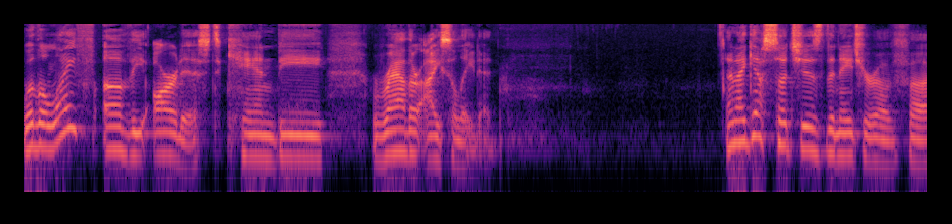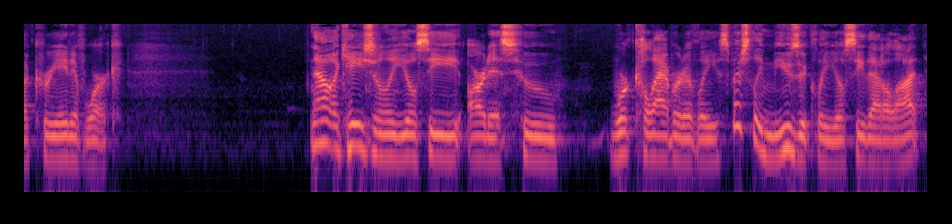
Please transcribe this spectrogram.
Well, the life of the artist can be rather isolated. And I guess such is the nature of uh, creative work. Now, occasionally you'll see artists who work collaboratively, especially musically, you'll see that a lot.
